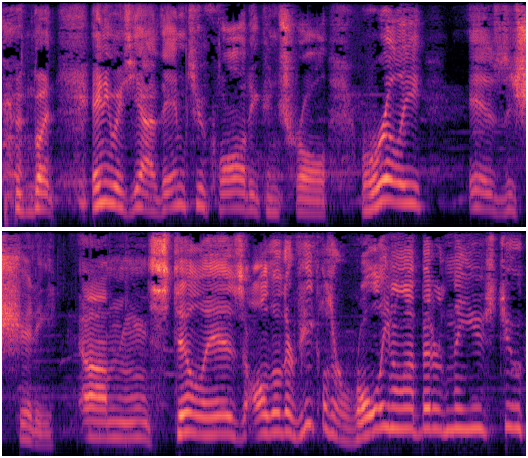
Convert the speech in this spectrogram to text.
but, anyways, yeah, the M2 quality control really is shitty um, still is, although their vehicles are rolling a lot better than they used to,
